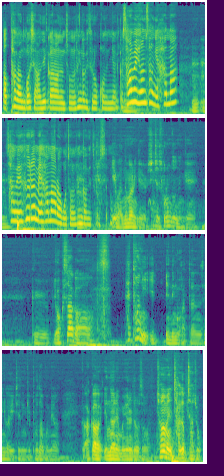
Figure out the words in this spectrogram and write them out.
나타난 것이 아닐까라는 저는 생각이 들었거든요. 그러니까 음. 사회 현상의 하나, 음, 음. 사회 흐름의 하나라고 저는 음. 생각이 들었어요. 이게 맞는 말인 게 진짜 소름 돋는 게 그 역사가 패턴이 있, 있는 것 같다는 생각이 드는 게 보다 보면 그 아까 옛날에 뭐 예를 들어서 처음에는 자급자족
